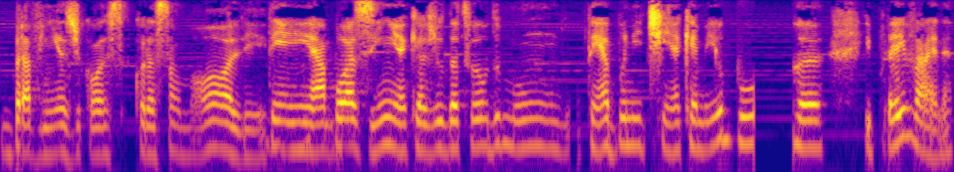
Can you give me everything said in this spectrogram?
bravinhas de cor- coração mole, tem a boazinha que ajuda todo mundo, tem a bonitinha que é meio burra, e por aí vai, né?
